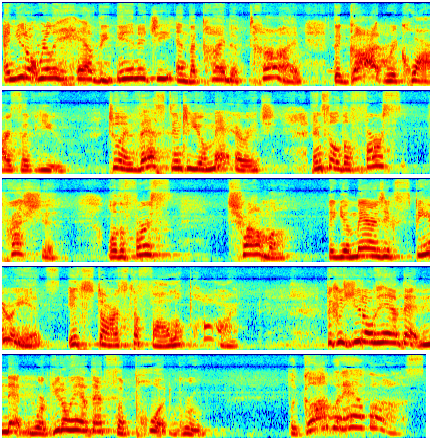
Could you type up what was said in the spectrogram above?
And you don't really have the energy and the kind of time that God requires of you to invest into your marriage. And so the first pressure or the first trauma that your marriage experience, it starts to fall apart. Because you don't have that network, you don't have that support group. But God would have us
